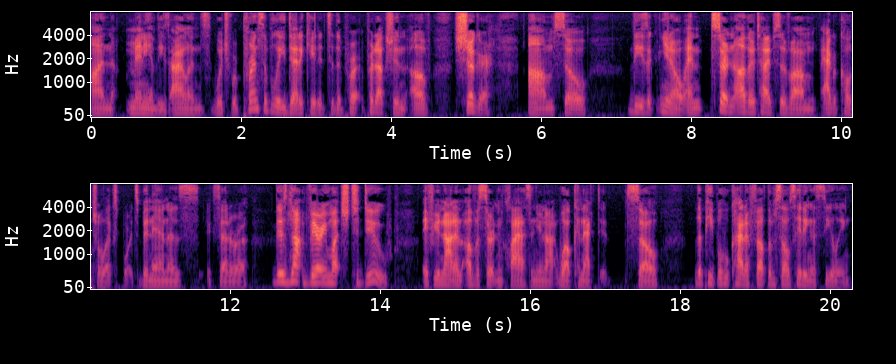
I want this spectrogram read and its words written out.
on many of these islands, which were principally dedicated to the pr- production of sugar. Um, so, these, you know, and certain other types of um, agricultural exports, bananas, etc. There's not very much to do if you're not of a certain class and you're not well connected. So, the people who kind of felt themselves hitting a ceiling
